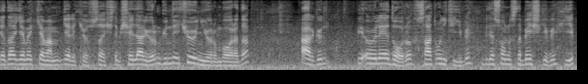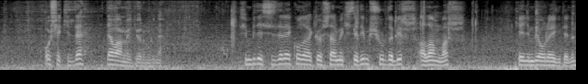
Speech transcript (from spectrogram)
Ya da yemek yemem gerekiyorsa işte bir şeyler yiyorum. Günde iki öğün yiyorum bu arada. Her gün bir öğleye doğru saat 12 gibi bir de sonrasında 5 gibi yiyip o şekilde devam ediyorum güne. Şimdi bir de sizlere ek olarak göstermek istediğim şurada bir alan var. Gelin bir oraya gidelim.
